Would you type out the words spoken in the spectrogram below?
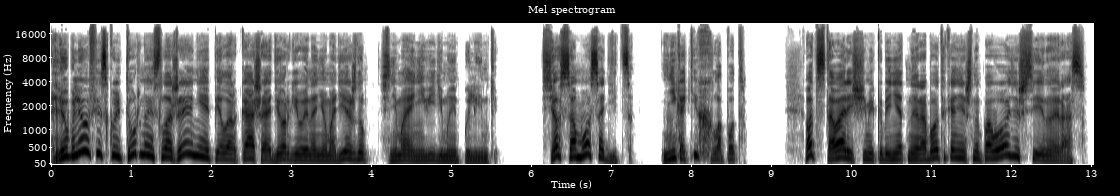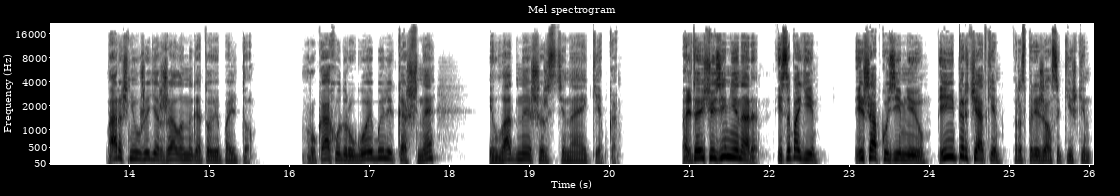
«Люблю физкультурное сложение», — пел Аркаша, одергивая на нем одежду, снимая невидимые пылинки. «Все само садится. Никаких хлопот. Вот с товарищами кабинетной работы, конечно, повозишься иной раз». Барышня уже держала наготове пальто. В руках у другой были кашне и ладная шерстяная кепка. «Пальто еще зимнее надо, и сапоги, и шапку зимнюю, и перчатки», — распоряжался Кишкин.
